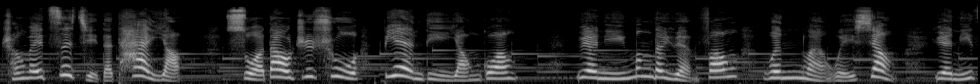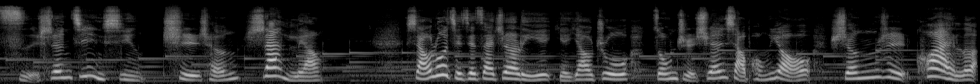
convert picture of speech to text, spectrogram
成为自己的太阳。”所到之处遍地阳光，愿你梦的远方温暖为向，愿你此生尽兴赤诚善良。小鹿姐姐在这里也要祝宗芷萱小朋友生日快乐。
